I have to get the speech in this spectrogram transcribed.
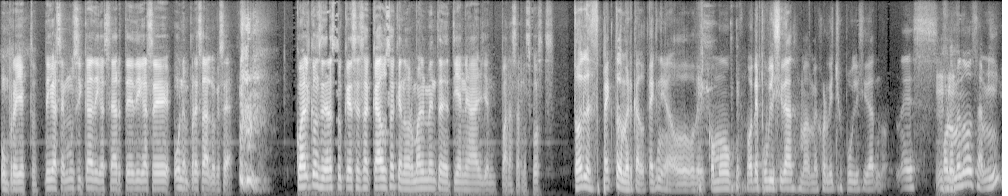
un proyecto? Dígase música, dígase arte, dígase una empresa, lo que sea. ¿Cuál consideras tú que es esa causa que normalmente detiene a alguien para hacer las cosas? Todo el aspecto de mercadotecnia o de cómo, o de publicidad, mejor dicho, publicidad, ¿no? Es, por lo menos a mí,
